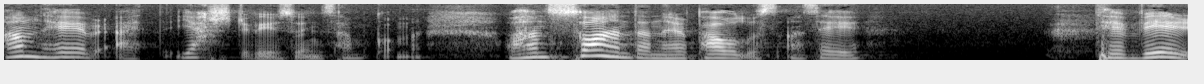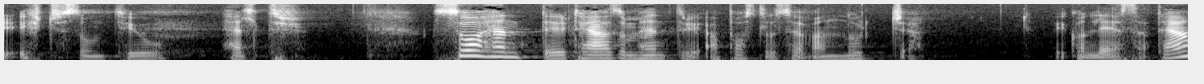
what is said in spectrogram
Han hever et hjerte ved sin samkomme. Og han sa han den Paulus, han sier, det er ikke som to helter. Så henter det som henter i Apostelsøven Nordje. Vi kan lese det.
